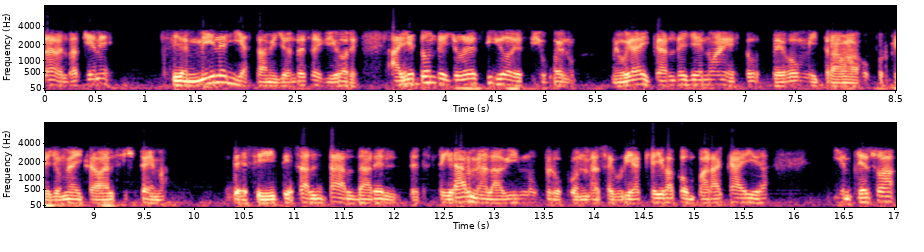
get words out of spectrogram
la verdad, tiene cien miles y hasta millón de seguidores. Ahí es donde yo decido decir, bueno, me voy a dedicar de lleno a esto, dejo mi trabajo porque yo me dedicaba al sistema, decidí saltar, dar el, de- tirarme al abismo, pero con la seguridad que iba con paracaídas y empiezo a,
